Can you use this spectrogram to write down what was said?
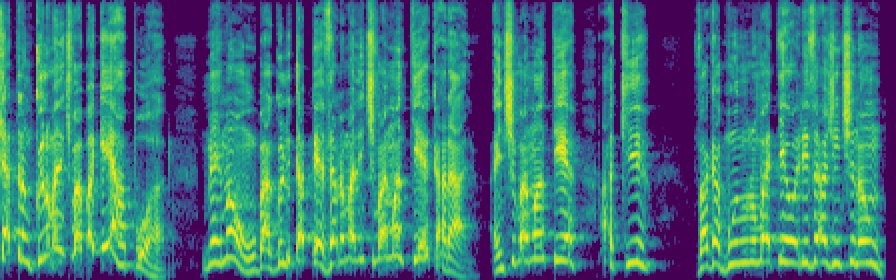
Tá tranquilo, mas a gente vai pra guerra, porra. Meu irmão, o bagulho tá pesado, mas a gente vai manter, caralho. A gente vai manter aqui. Vagabundo não vai terrorizar a gente, não.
